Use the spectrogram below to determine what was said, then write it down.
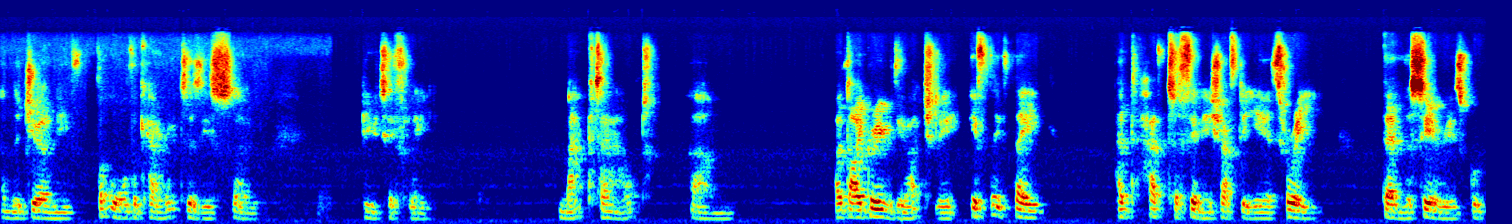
and the journey for all the characters is so beautifully mapped out. Um, I, I agree with you actually. If, if they had had to finish after year three, then the series would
